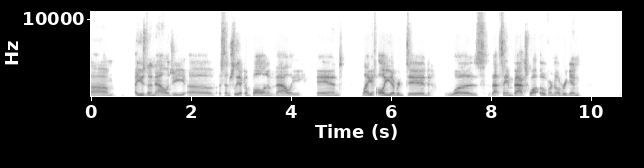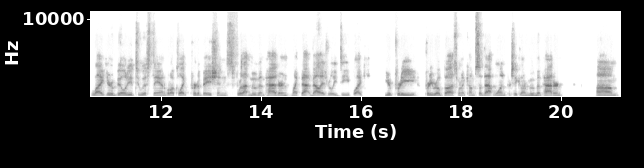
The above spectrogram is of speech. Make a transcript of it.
um, I used an analogy of essentially like a ball in a valley. And like if all you ever did was that same back squat over and over again, like your ability to withstand what I'll call like perturbations for that movement pattern, like that valley is really deep. Like you're pretty pretty robust when it comes to that one particular movement pattern. Um,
